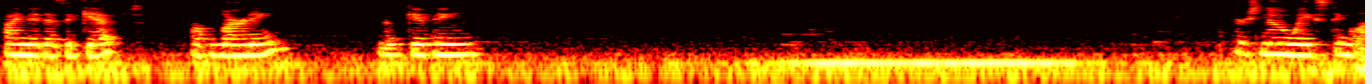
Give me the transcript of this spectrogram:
find it as a gift of learning and of giving There's no wasting love.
